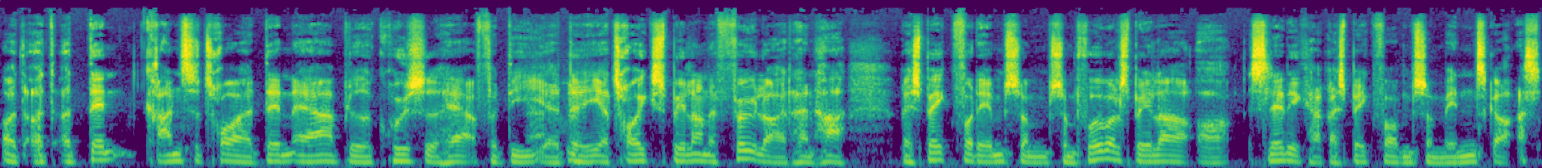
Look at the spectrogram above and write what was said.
Og, og, og den grænse tror jeg, at den er blevet krydset her, fordi ja. at, øh, jeg tror ikke, spillerne føler, at han har respekt for dem som, som fodboldspillere, og slet ikke har respekt for dem som mennesker. Altså,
